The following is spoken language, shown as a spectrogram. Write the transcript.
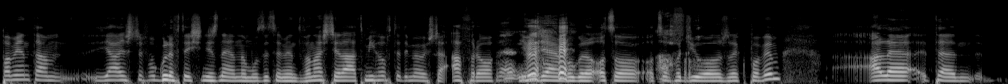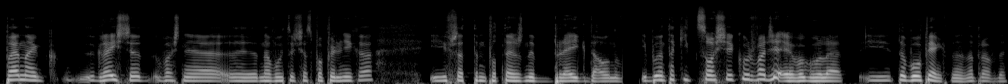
Pamiętam, ja jeszcze w ogóle wtedy się nie znałem na muzyce, miałem 12 lat, Michał wtedy miał jeszcze afro, nie wiedziałem w ogóle o co, o co Afro. chodziło, że tak powiem, ale ten, pamiętam jak graliście właśnie y, na Wojtusia z Popielnika i wszedł ten potężny breakdown i byłem taki, co się kurwa dzieje w ogóle i to było piękne, naprawdę.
